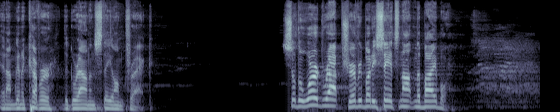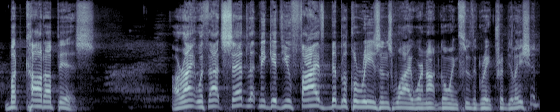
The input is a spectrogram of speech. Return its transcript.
And I'm going to cover the ground and stay on track. So, the word rapture, everybody say it's not in the Bible. But caught up is. All right, with that said, let me give you five biblical reasons why we're not going through the Great Tribulation.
